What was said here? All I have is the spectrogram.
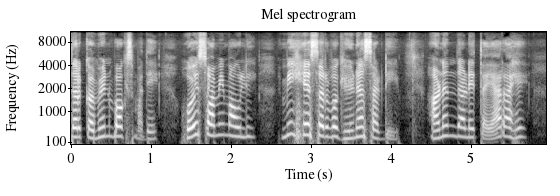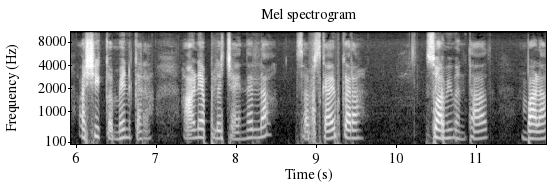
तर कमेंट बॉक्समध्ये होय स्वामी माऊली मी हे सर्व घेण्यासाठी आनंदाने तयार आहे अशी कमेंट करा आणि आपल्या चॅनलला सबस्क्राईब करा. स्वामी म्हणतात बाळा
